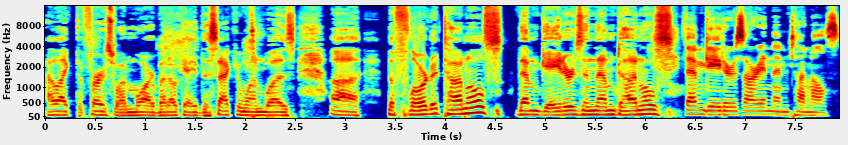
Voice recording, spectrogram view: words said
I like the first one more, but okay. The second one was uh the Florida tunnels. Them gators in them tunnels. Them Gators are in them tunnels.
